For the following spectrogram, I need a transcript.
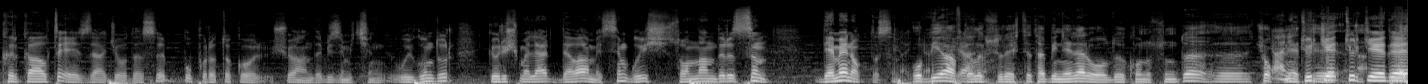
46 eczacı odası bu protokol şu anda bizim için uygundur. Görüşmeler devam etsin, bu iş sonlandırılsın deme noktasına. O geldi. bir haftalık yani, süreçte tabii neler olduğu konusunda e, çok yani net. Türkiye e, Türkiye'de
